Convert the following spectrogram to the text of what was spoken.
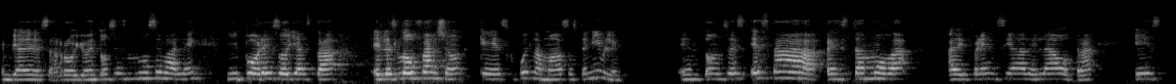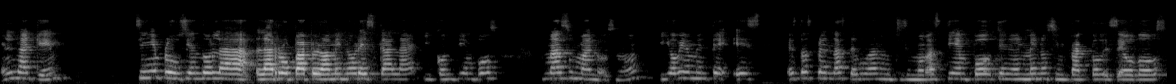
en vía de desarrollo, entonces no se vale y por eso ya está el slow fashion, que es pues la moda sostenible. Entonces, esta, esta moda a diferencia de la otra, es en la que siguen produciendo la, la ropa, pero a menor escala y con tiempos más humanos, ¿no? Y obviamente es, estas prendas te duran muchísimo más tiempo, tienen menos impacto de CO2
